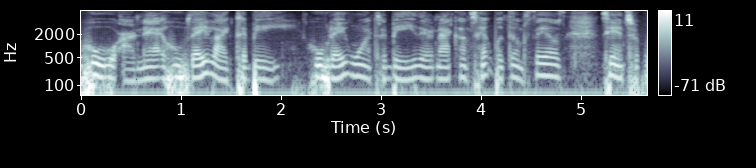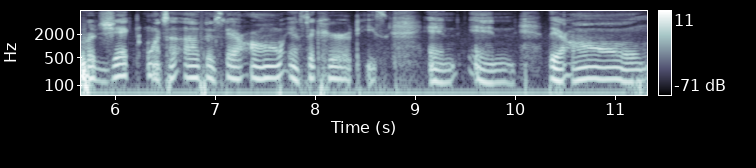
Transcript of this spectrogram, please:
who are not who they like to be, who they want to be, they're not content with themselves, tend to project onto others their own insecurities and and their own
